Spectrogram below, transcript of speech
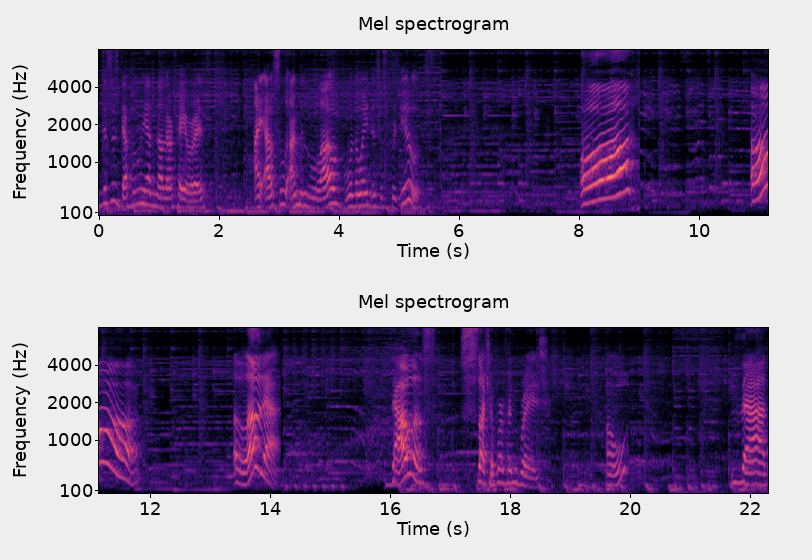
This is definitely another favorite. I absolutely, I'm in love with the way this is produced. Oh! Oh! I love that! That was such a perfect bridge. Oh? That.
